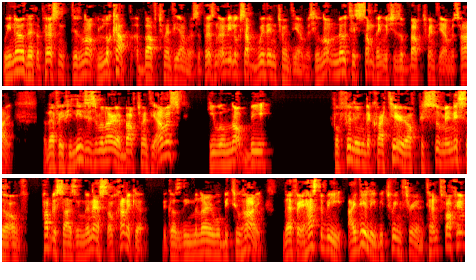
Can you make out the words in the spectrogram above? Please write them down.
we know that the person does not look up above 20 amas. The person only looks up within 20 amas. He'll not notice something which is above 20 amas high. And therefore, if he leaves his menorah above 20 amas, he will not be fulfilling the criteria of Pisum Nisa, of publicizing the nest of Hanukkah, because the menorah will be too high. Therefore, it has to be ideally between 3 and 10 tefachim,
